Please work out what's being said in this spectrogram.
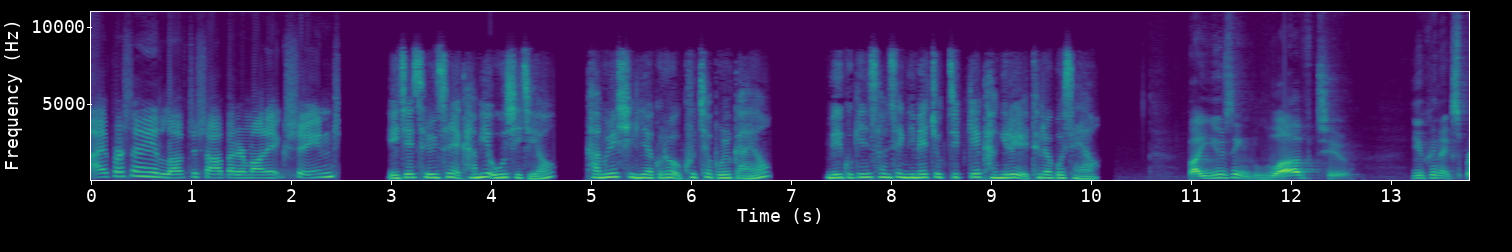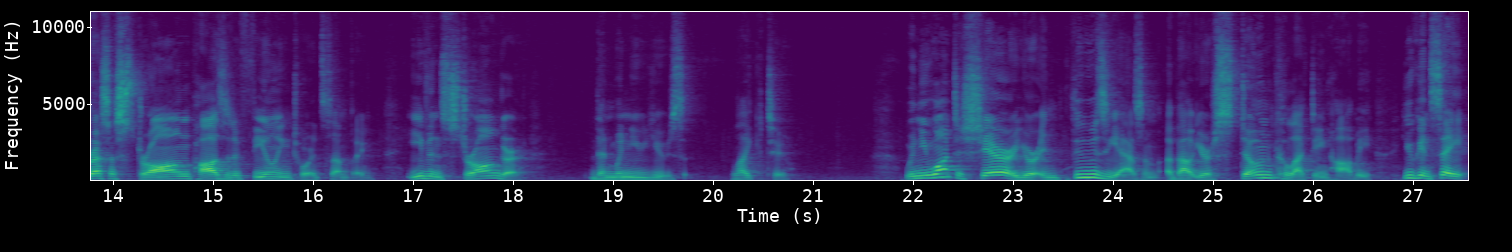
I personally love to shop at Armani Exchange. 이제 슬슬 감이 오시지요? 감을 실력으로 굳혀볼까요? 미국인 선생님의 쪽집게 강의를 들어보세요. By using love to, you can express a strong positive feeling towards something, even stronger than when you use like to. When you want to share your enthusiasm about your stone collecting hobby, you can say,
